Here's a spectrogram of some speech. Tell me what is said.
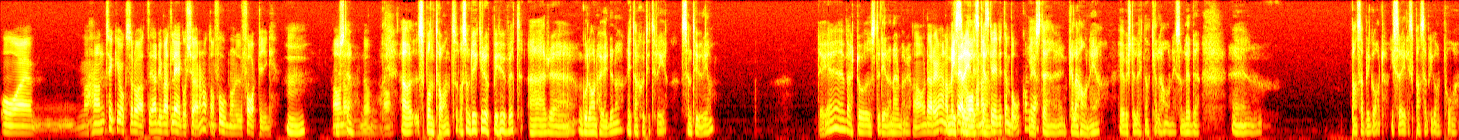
Och eh, han tycker också då att det hade varit läge att köra något om fordon eller fartyg. Mm. Ja, de, de, ja. ja, spontant, vad som dyker upp i huvudet är eh, Golanhöjderna 1973, Centurion. Det är värt att studera närmare. Ja, och där har ju en av befälhavarna skrivit en bok om det. Just det, Kalahani, överstelöjtnant Kalahani som ledde eh, pansarbrigad, israelisk pansarbrigad på,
